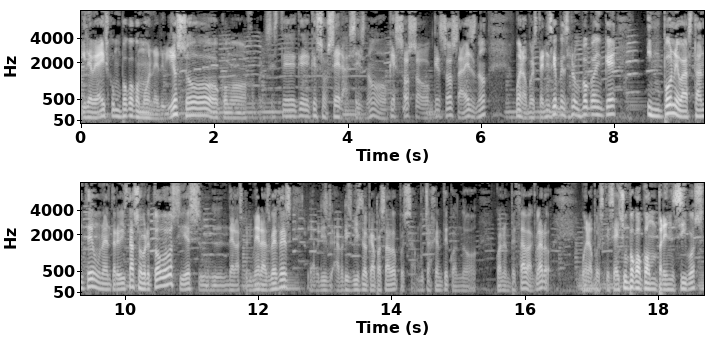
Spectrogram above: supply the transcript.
y le veáis como un poco como nervioso o como pues este qué, soseras es, ¿no? O qué soso, o qué sosa es, ¿no? Bueno, pues tenéis que pensar un poco en que impone bastante una entrevista, sobre todo si es de las primeras veces, y habréis, habréis visto que ha pasado pues a mucha gente cuando, cuando empezaba, claro. Bueno, pues que seáis un poco comprensivos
